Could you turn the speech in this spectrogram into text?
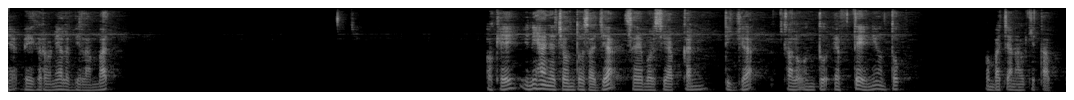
Ya, backgroundnya lebih lambat. Oke, ini hanya contoh saja. Saya baru siapkan tiga. Kalau untuk FT ini untuk pembacaan Alkitab.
